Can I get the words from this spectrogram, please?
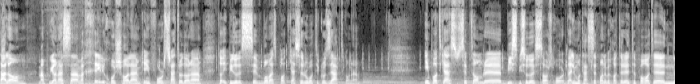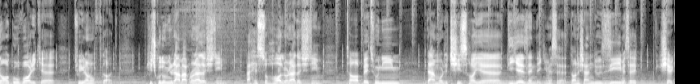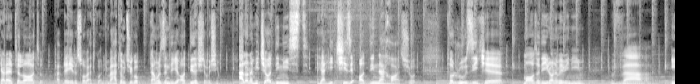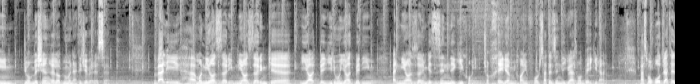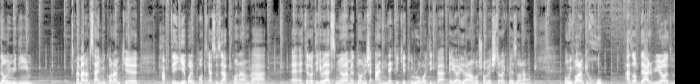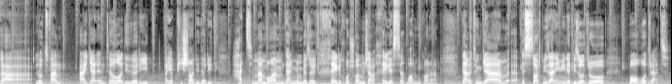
سلام من پویان هستم و خیلی خوشحالم که این فرصت رو دارم تا اپیزود سوم از پادکست روباتیک رو ضبط کنم. این پادکست سپتامبر 2022 استارت خورد ولی متاسفانه به خاطر اتفاقات ناگواری که تو ایران افتاد. هیچ کدوم این رمق رو نداشتیم و حس و حال رو نداشتیم تا بتونیم در مورد چیزهای دیگه زندگی مثل دانش اندوزی مثل شیر کردن اطلاعات و غیره صحبت کنیم. و حتی می‌تونی گفت در مورد زندگی عادی داشته باشیم. الان هم هیچی عادی نیست. یا هیچ چیزی عادی نخواهد شد. تا روزی که ما آزادی ایران رو ببینیم و این جنبش انقلابی به نتیجه برسه. ولی ما نیاز داریم. نیاز داریم که یاد بگیریم و یاد بدیم و نیاز داریم که زندگی کنیم. چون خیلی هم می‌خوان فرصت زندگی رو از ما بگیرن. پس با قدرت ادامه میدیم. و منم سعی می‌کنم که هفته یه بار این پادکست رو ضبط کنم و اطلاعاتی که به دست میارم یا دانش اندکی که تو روباتیک و آی دارم با شما به اشتراک بذارم. امیدوارم که خوب عذاب در بیاد و لطفا اگر انتقادی دارید و یا پیشنهادی دارید حتما با من در میون بذارید. خیلی خوشحال میشم و خیلی استقبال می‌کنم. دمتون گرم. استارت می‌زنیم این اپیزود رو با قدرت.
